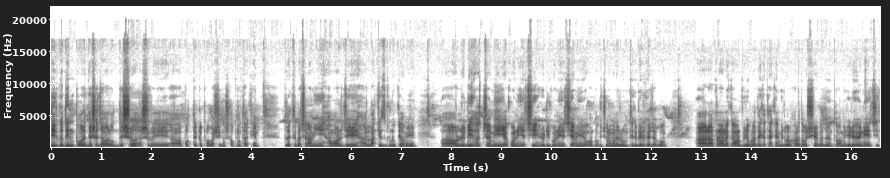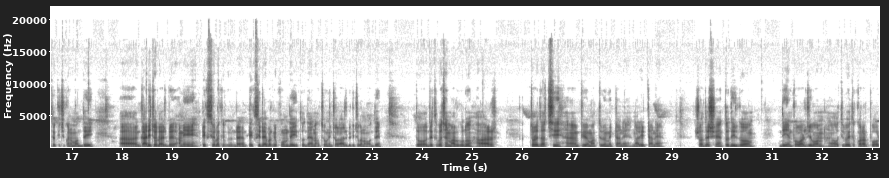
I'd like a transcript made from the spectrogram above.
দীর্ঘদিন পরে দেশে যাওয়ার উদ্দেশ্য আসলে প্রত্যেকটা প্রবাসী স্বপ্ন থাকে। তো দেখতে পাচ্ছেন আমি আমার যে লাকিজগুলোকে আমি অলরেডি হচ্ছে আমি ইয়ে করে নিয়েছি রেডি করে নিয়েছি। আমি অল্প কিছুক্ষণের মধ্যে রুম থেকে বের হয়ে যাব। আর আপনারা অনেকে আমার ভিডিওগুলো দেখে থাকেন ভিডিওগুলো ভালো তো শেয়ার করে দেবেন। তো আমি রেডি হয়ে নিয়েছি। তো কিছুক্ষণের মধ্যেই গাড়ি চলে আসবে। আমি ট্যাক্সিওয়ালাকে ট্যাক্সি ড্রাইভারকে ফোন দিই। তো দেন হচ্ছে উনি চলে আসবে কিছুক্ষণের মধ্যে। তো দেখতে পাচ্ছেন মালগুলো। আর চলে যাচ্ছি আহ, প্রিয় মাতৃভূমির টানে নারীর টানে। স্বদেশে। তো দীর্ঘ দিন প্রবাস জীবন অতিবাহিত করার পর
